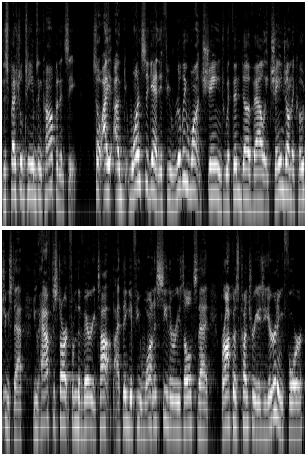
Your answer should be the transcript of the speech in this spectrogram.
the special teams incompetency. So I, I once again, if you really want change within Dove Valley, change on the coaching staff, you have to start from the very top. I think if you want to see the results that Broncos country is yearning for,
